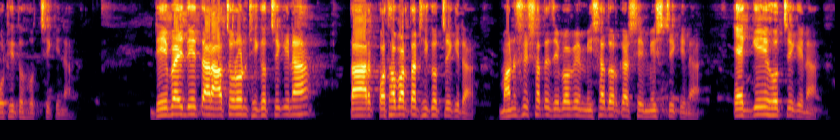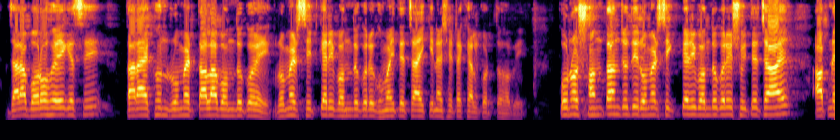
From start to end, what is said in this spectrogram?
গঠিত হচ্ছে কিনা। ডে বাই ডে তার আচরণ ঠিক হচ্ছে কিনা, তার কথাবার্তা ঠিক হচ্ছে কিনা, মানুষের সাথে যেভাবে মিশা দরকার সে মিশছে কিনা একগেয়ে হচ্ছে কিনা। যারা বড় হয়ে গেছে, তারা এখন রুমের তালা বন্ধ করে, রুমের সিটকারি বন্ধ করে ঘুমাইতে চায় কিনা সেটা খেয়াল করতে হবে। কোনো সন্তান যদি রুমের সিটকারি বন্ধ করে শুইতে চায়, আপনি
